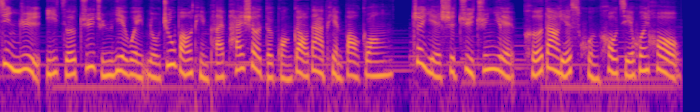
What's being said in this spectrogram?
近日，一则具俊晔为有珠宝品牌拍摄的广告大片曝光，这也是具俊晔和大 S 婚后结婚后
